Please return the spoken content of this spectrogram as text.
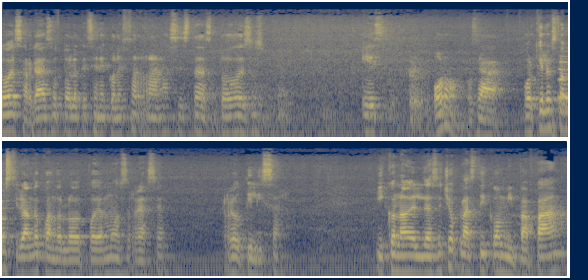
todo el sargazo, todo lo que tiene con estas ranas, estas, todo eso es oro. O sea, ¿por qué lo estamos tirando cuando lo podemos rehacer, reutilizar? Y con lo del desecho plástico, mi papá,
